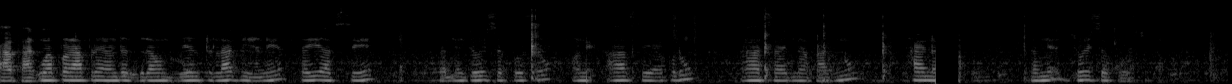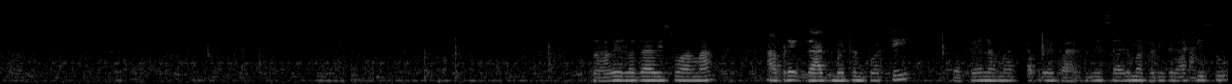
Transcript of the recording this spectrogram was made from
આ ભાગમાં પણ આપણે અંડરગ્રાઉન્ડ બેલ્ટ લાગી અને તૈયાર છે. તમે જોઈ શકો છો. અને આ છે આપણું, આ સાઈડના ભાગનું ફાઇનલ તમે જોઈ શકો છો. હવે લગાવીશું આમાં. આપણે ગાજ બટન પટ્ટી. તો તેના માટે આપણે ભાગની સાઈડમાં ઘડીક રાખીશું.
